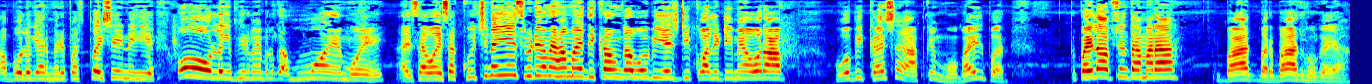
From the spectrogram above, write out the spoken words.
आप बोलोगे, यार, मेरे पास पैसे ही नहीं है। ओ, लगे फिर मैं बोलूँगा, मोए मोए, ऐसा वैसा कुछ नहीं है इस वीडियो में। हम दिखाऊँगा, वो भी एचडी क्वालिटी में। और आप, वो भी कैसा आपके मोबाइल पर? तो पहला ऑप्शन था हमारा, बात बर्बाद हो गया।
